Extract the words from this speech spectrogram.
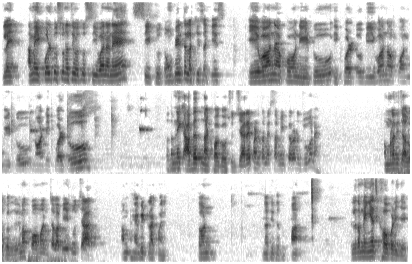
એટલે આમાં ઇક્વલ ટુ શું નથી હોતું? સી વન અને સી ટુ તો હું કેવી રીતે લખી શકીશ? A one upon A two equal to B one upon B two not equal to તો તમને એક આદત નાખવા કહું છું. જ્યારે પણ તમે સમીકરણ જુઓ ને, હમણાંથી ચાલુ કરી દીધું એમાં કોમન ચલો બે દુ ચાર. આમ હેબિટ રાખવાની. ત્રણ નથી થતું. પાંચ એટલે તમને અહીંયા જ ખબર પડી જાય.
